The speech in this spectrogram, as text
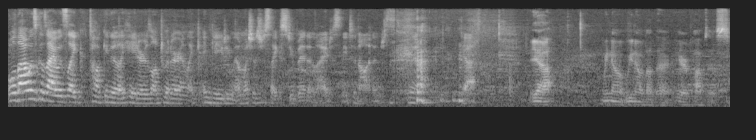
Well, that was because I was like talking to like haters on Twitter and like engaging them, which is just like stupid, and I just need to not and just you know, yeah. Yeah, we know we know about that here at Popdust.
